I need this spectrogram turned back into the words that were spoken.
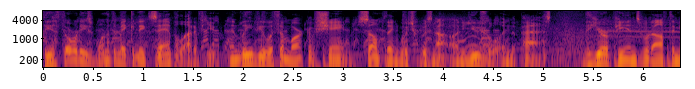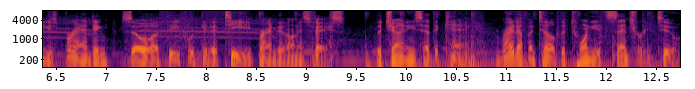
The authorities wanted to make an example out of you and leave you with a mark of shame, something which was not unusual in the past. The Europeans would often use branding, so a thief would get a T branded on his face. The Chinese had the kang, right up until the 20th century, too.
